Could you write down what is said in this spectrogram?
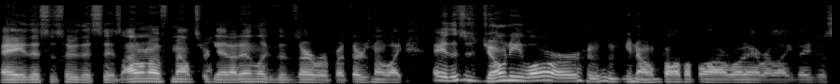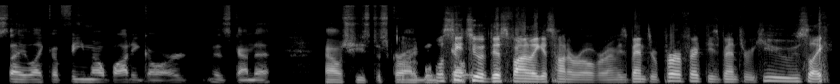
hey, this is who this is. I don't know if Meltzer did. I didn't look at the Observer, but there's no like, hey, this is Joanie Laurer, who who, you know, blah blah blah or whatever. Like they just say like a female bodyguard is kind of how she's described. we'll see too if this finally gets Hunter over. I mean, he's been through perfect. He's been through Hughes. Like,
